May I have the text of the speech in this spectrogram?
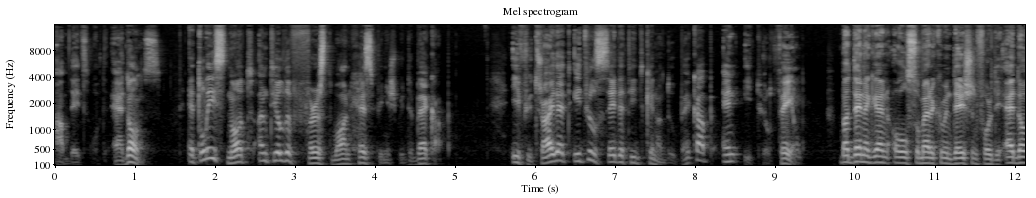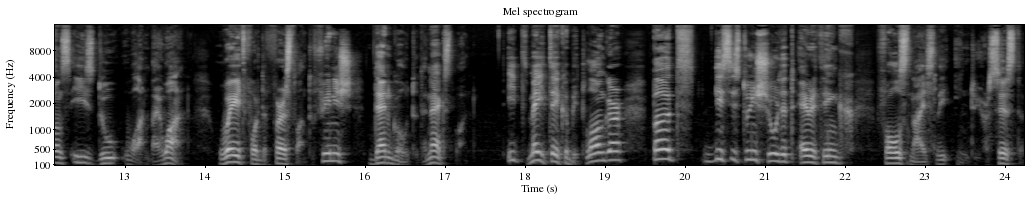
updates of the add-ons at least not until the first one has finished with the backup. If you try that, it will say that it cannot do backup and it will fail. But then again, also my recommendation for the add-ons is do one by one. Wait for the first one to finish, then go to the next one. It may take a bit longer, but this is to ensure that everything falls nicely into your system.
